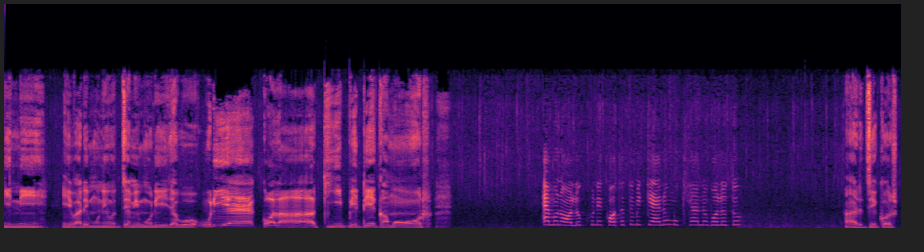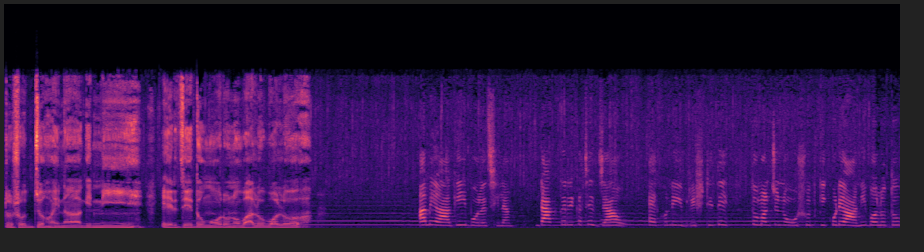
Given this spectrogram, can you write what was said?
গিন্নি এবারে মনে হচ্ছে আমি মরিয়ে যাব। উড়িয়ে কলা কি পেটে কামড়। এমন অলক্ষণে কথা তুমি কেন মুখে আনো বলো তো? আর যে কষ্ট সহ্য হয় না গিন্নি এর যে তো মরণও ভালো বলো। আমি আগেই বলেছিলাম ডাক্তারের কাছে যাও। এখন এই বৃষ্টিতে তোমার জন্য ওষুধ কি করে আনি বলো তো?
